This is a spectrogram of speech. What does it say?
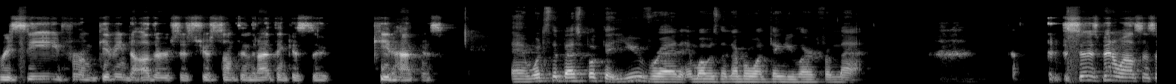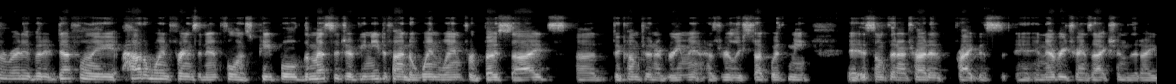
receive from giving to others is just something that I think is the key to happiness. And what's the best book that you've read, and what was the number one thing you learned from that? So it's been a while since I read it, but it definitely how to win friends and influence people. The message of you need to find a win-win for both sides uh, to come to an agreement has really stuck with me. It's something I try to practice in every transaction that I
